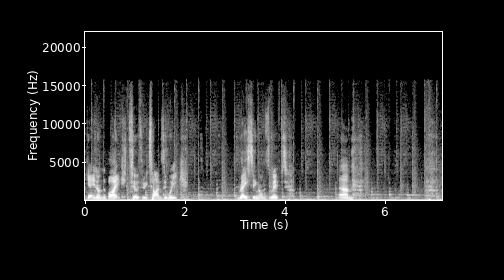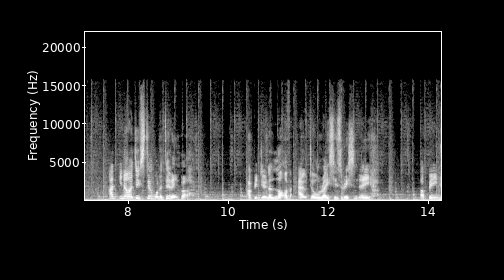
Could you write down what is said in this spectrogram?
getting on the bike two or three times a week, racing on Zwift. Um, and you know, I do still want to do it, but I've been doing a lot of outdoor races recently. I've been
